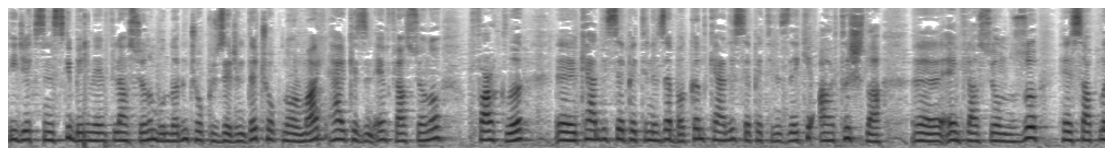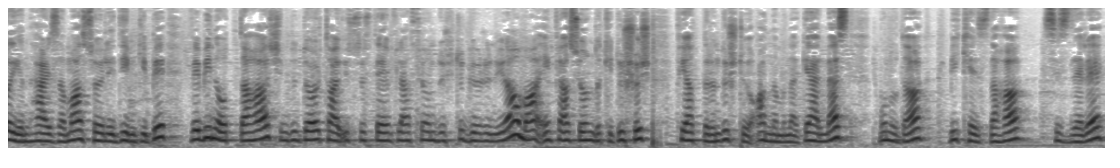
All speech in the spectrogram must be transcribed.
Diyeceksiniz ki benim enflasyonum bunların çok üzerinde çok normal. Herkesin enflasyonu farklı. Ee, kendi sepetinize bakın. Kendi sepetinizdeki artışla e, enflasyonunuzu hesaplayın her zaman söylediğim gibi. Ve bir not daha şimdi 4 ay üst üste enflasyon düştü görünüyor ama enflasyondaki düşüş fiyatların düştüğü anlamına gelmez. Bunu da bir kez daha sizlere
